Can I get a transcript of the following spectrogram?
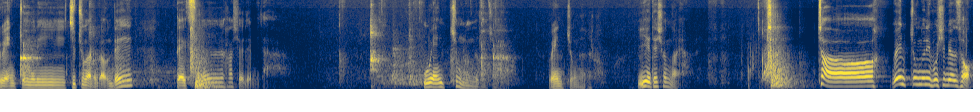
왼쪽 눈이 집중하는 가운데 백스윙을 하셔야 됩니다. 왼쪽 눈으로죠. 왼쪽 눈으로. 이해되셨나요? 자, 왼쪽 눈이 보시면서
